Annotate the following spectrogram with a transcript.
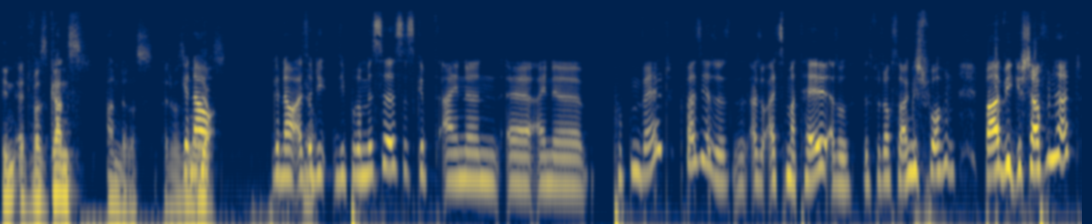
in etwas ganz anderes. Etwas Genau. Neues. Genau, also Ja. die, die Prämisse ist, es gibt einen, äh, eine Puppenwelt quasi, also, also als Mattel, also das wird auch so angesprochen, Barbie geschaffen hat,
